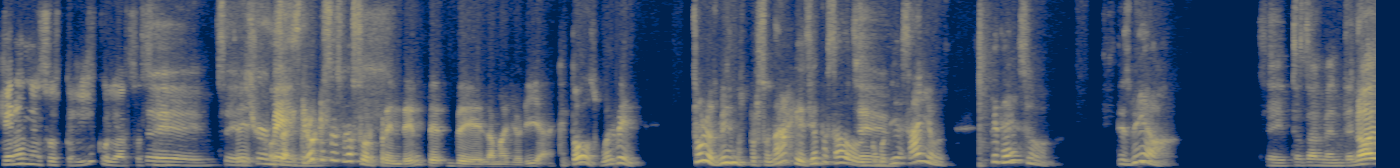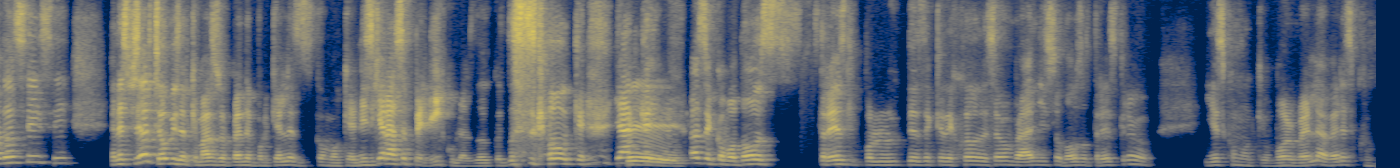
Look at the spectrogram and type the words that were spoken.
que eran en sus películas. así. Sí, sí, Sí, o sea, creo que eso es lo sorprendente de la mayoría, que todos vuelven, son los mismos personajes, ya han pasado Sí. como 10 años. ¿Qué denso? Dios mío. Sí, totalmente. No, no, sí, sí. En especial Toby es el que más sorprende porque él es como que ni siquiera hace películas, loco. Entonces, como que ya que Sí. hace como dos, tres, por- desde que dejó de ser hombre araña, hizo dos o tres, creo. Y es como que volverle a ver es como,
